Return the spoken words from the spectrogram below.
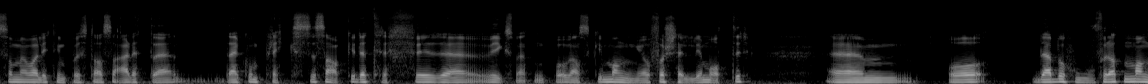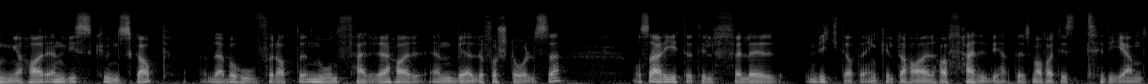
som jeg var litt inne på i stad, så er dette det er komplekse saker. Det treffer virksomheten på ganske mange og forskjellige måter. og det er behov for at mange har en viss kunnskap. Det er behov for at noen færre har en bedre forståelse. Og så er det gitte tilfeller viktig at det enkelte har, har, ferdigheter som har faktisk trent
